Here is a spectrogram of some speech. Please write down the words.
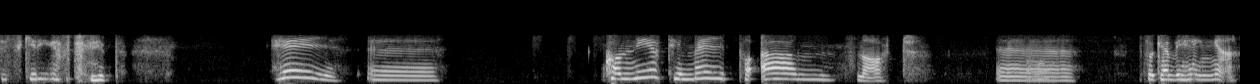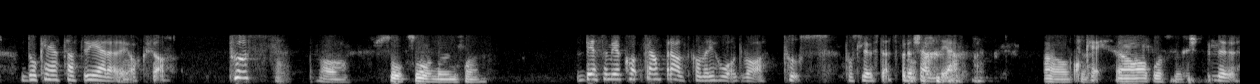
Du skrev typ... Hej! Eh, kom ner till mig på ön snart. Eh, Så kan vi hänga. Då kan jag tatuera dig också. Puss! Ja, så, så var det ungefär. Det som jag framförallt kommer ihåg var puss på slutet. För då kände jag, Ja, okej. Okej. Ja, precis. nu,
